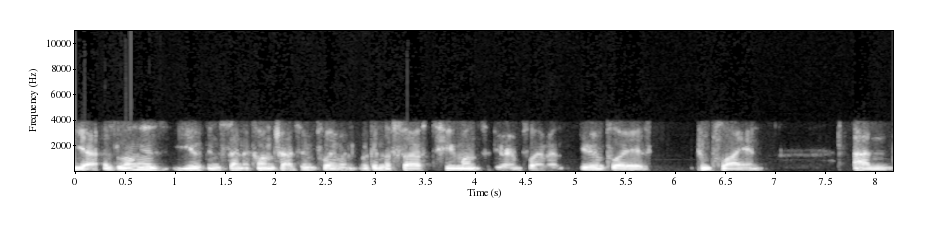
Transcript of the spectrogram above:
Yeah, as long as you've been sent a contract of employment within the first two months of your employment, your employer is compliant. And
